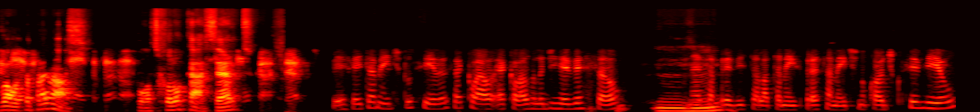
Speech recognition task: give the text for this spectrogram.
volta para nós. Posso colocar, certo? Perfeitamente possível. Essa é a cláusula de reversão. Uhum. Né, tá prevista lá também expressamente no Código Civil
